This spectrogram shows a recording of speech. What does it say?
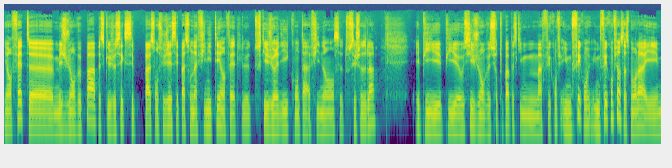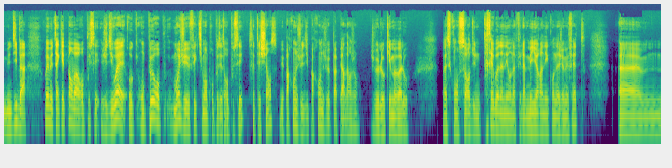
Et en fait, euh, mais je lui en veux pas parce que je sais que c'est pas son sujet, c'est pas son affinité en fait, le, tout ce qui est juridique, compta, finance, toutes ces choses-là. Et puis, et puis aussi, je lui en veux surtout pas parce qu'il m'a fait confiance. Il me fait, il me fait confiance à ce moment-là et il me dit bah ouais, mais t'inquiète pas, on va repousser. Je dis ouais, on peut. repou- Moi, je effectivement proposé de repousser cette échéance, mais par contre, je lui ai dit par contre, je veux pas perdre d'argent. Je veux loquer ma valo parce qu'on sort d'une très bonne année. On a fait la meilleure année qu'on a jamais faite. Euh,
